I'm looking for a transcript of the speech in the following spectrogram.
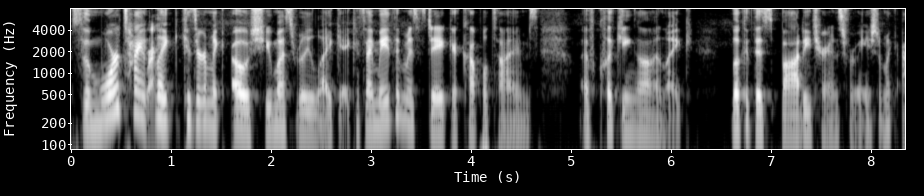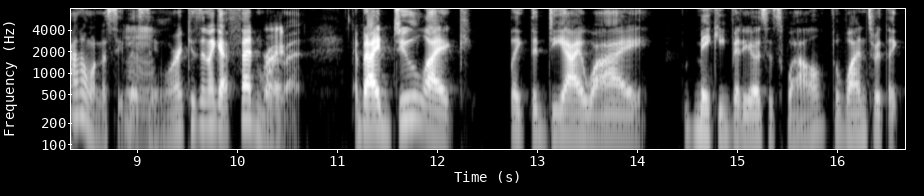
So the more time, Right. like, because they're like, oh, she must really like it. Because I made the mistake a couple times of clicking on like, look at this body transformation. I'm like, I don't want to see this mm. anymore because then I got fed more of it. But I do like like the DIY making videos as well. The ones where like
